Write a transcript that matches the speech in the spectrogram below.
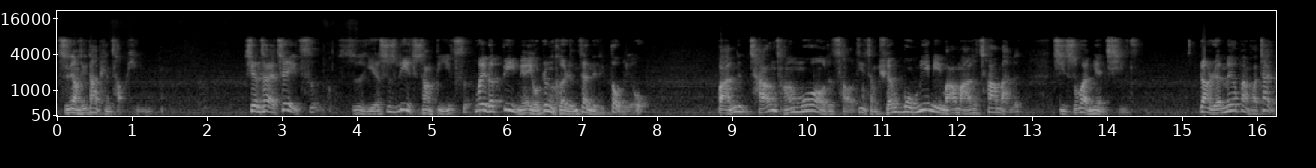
实际上是一大片草坪。现在这一次是也是历史上第一次，为了避免有任何人在那里逗留，把那长长 Mall 的草地上全部密密麻麻的插满了几十万面旗子，让人没有办法站。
